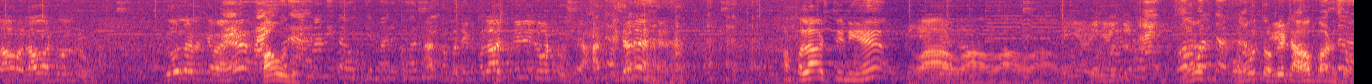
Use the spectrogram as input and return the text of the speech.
લાવો લાવો ડોલર. ડોલર કહેવાય હે? પાઉન્ડ. આ તો બધી પ્લાસ્ટિકની નોટો છે. હાથી છે ને? આ પ્લાસ્ટિકની હે? વાહ વાહ વાહ વાહ. હું હું તો બેટા અભણ છું.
